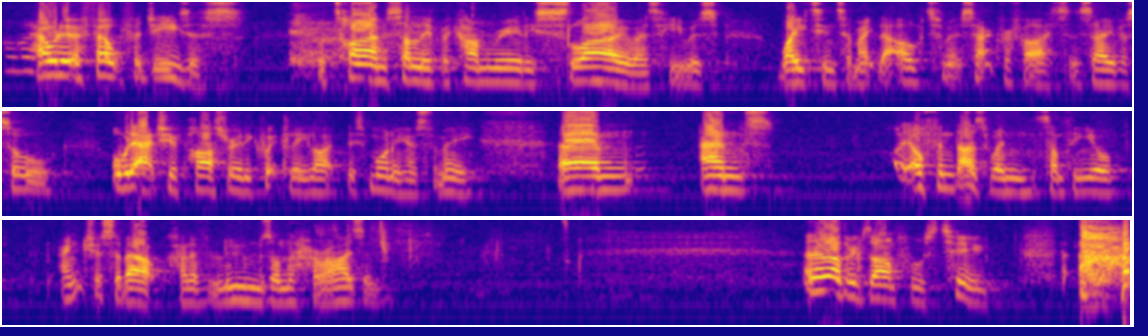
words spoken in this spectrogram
How would it have felt for Jesus? Would time suddenly become really slow as he was waiting to make that ultimate sacrifice and save us all? Or would it actually have passed really quickly, like this morning has for me? Um, and it often does when something you're anxious about kind of looms on the horizon. And there are other examples too.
